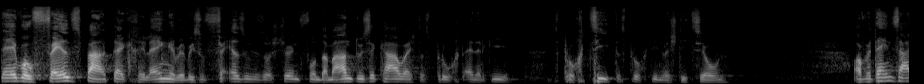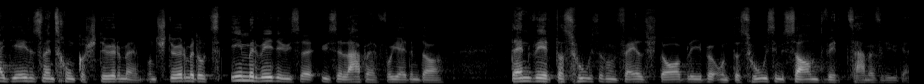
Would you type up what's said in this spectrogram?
Der, der auf Fels baut, der ein länger, weil bis auf Fels so ein schönes Fundament rausgehauen hast, das braucht Energie. Das braucht Zeit, das braucht Investition. Aber dann sagt Jesus, wenn es kommt, stürmen. Und stürmen tut es immer wieder unser, unser Leben von jedem da. Dann wird das Haus auf dem Fels stehen bleiben und das Haus im Sand wird zusammenfliegen.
